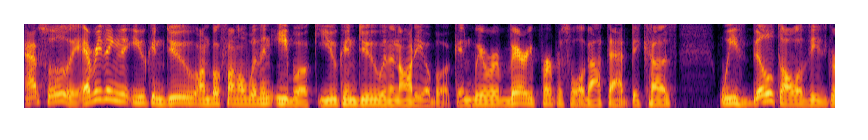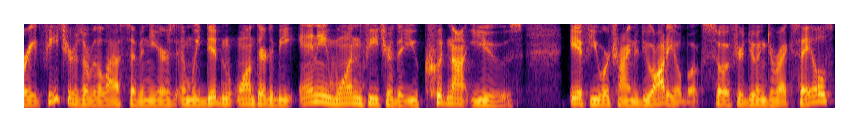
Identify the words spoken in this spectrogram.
Absolutely. Everything that you can do on BookFunnel with an ebook, you can do with an audiobook. And we were very purposeful about that because we've built all of these great features over the last seven years, and we didn't want there to be any one feature that you could not use if you were trying to do audiobooks. So if you're doing direct sales,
